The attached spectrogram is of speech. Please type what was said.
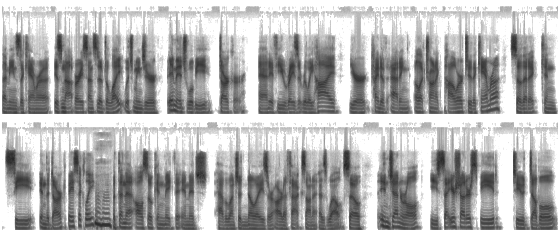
that means the camera is not very sensitive to light, which means your image will be darker. And if you raise it really high, you're kind of adding electronic power to the camera so that it can see in the dark, basically. Mm-hmm. But then that also can make the image have a bunch of noise or artifacts on it as well. So, in general, you set your shutter speed to double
